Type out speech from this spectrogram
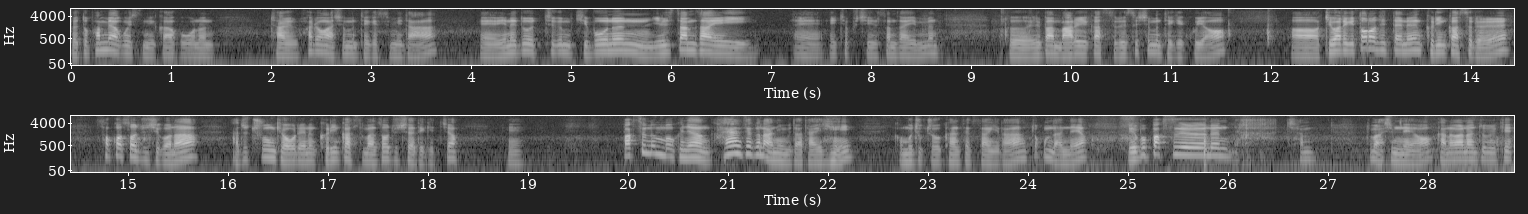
별도 판매하고 있으니까 그거는 잘 활용하시면 되겠습니다. 예, 얘네도 지금 기본은 134A, 예, HFC 134A면 그 일반 마르이 가스를 쓰시면 되겠고요. 어, 기화력이 떨어질 때는 그린 가스를 섞어 써 주시거나 아주 추운 겨울에는 그린 가스만 써 주셔야 되겠죠. 예. 박스는 뭐 그냥 하얀색은 아닙니다. 다행히 거무죽죽한 색상이라 조금 낫네요. 외부 박스는 참 좀 아쉽네요. 가능한 한 좀 이렇게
